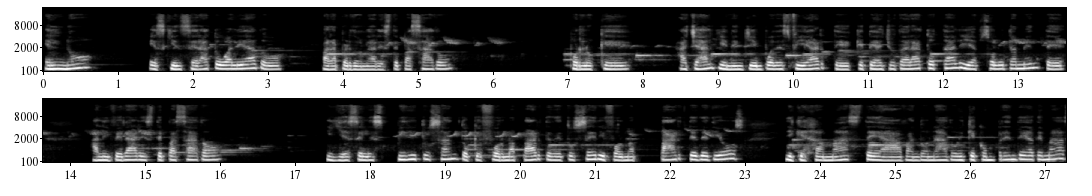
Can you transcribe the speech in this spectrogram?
El no es quien será tu aliado para perdonar este pasado, por lo que hay alguien en quien puedes fiarte que te ayudará total y absolutamente a liberar este pasado. Y es el Espíritu Santo que forma parte de tu ser y forma parte de Dios y que jamás te ha abandonado y que comprende además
